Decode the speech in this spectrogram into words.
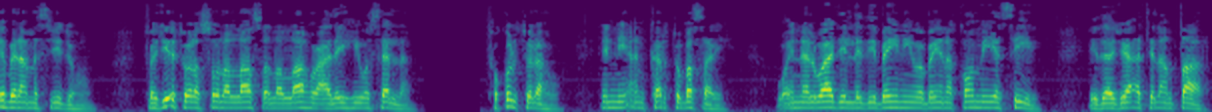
قبل مسجدهم فجئت رسول الله صلى الله عليه وسلم فقلت له إني أنكرت بصري وإن الوادي الذي بيني وبين قومي يسيل إذا جاءت الأمطار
